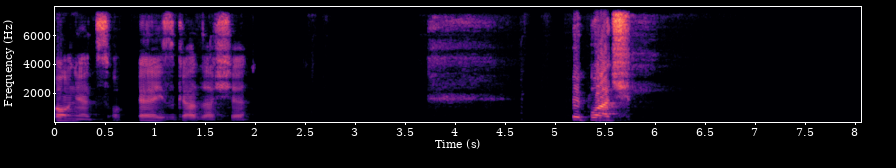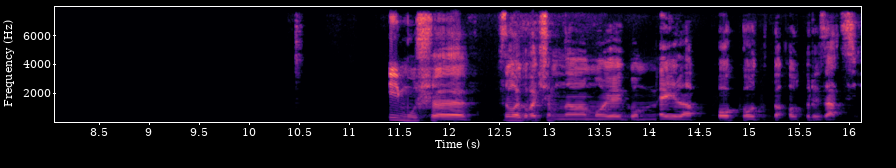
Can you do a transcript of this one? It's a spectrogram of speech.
Koniec. OK, zgadza się. Wypłać. I muszę zalogować się na mojego maila po kod do autoryzacji.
